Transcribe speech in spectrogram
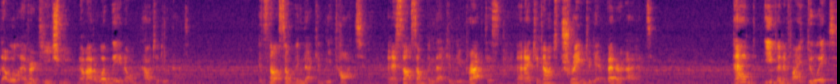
that will ever teach me, no matter what they know, how to do that. It's not something that can be taught, and it's not something that can be practiced, and I cannot train to get better at it. And even if I do it,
